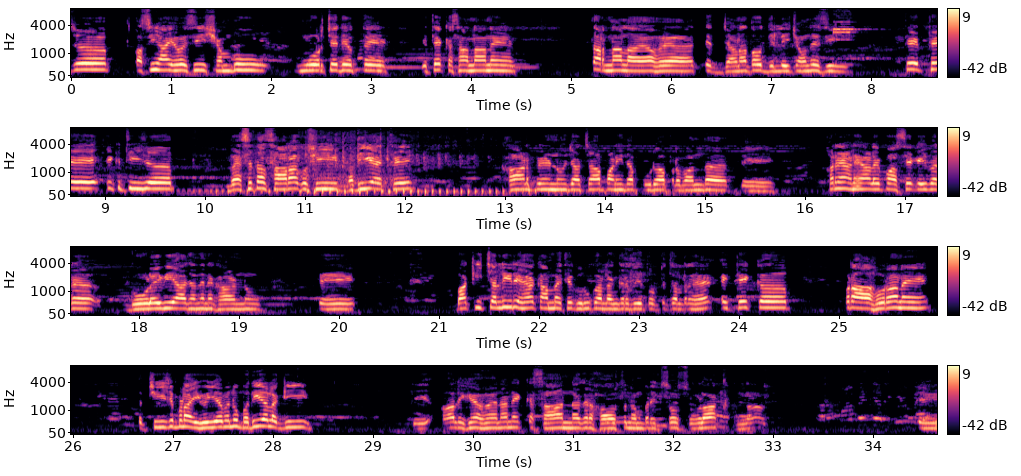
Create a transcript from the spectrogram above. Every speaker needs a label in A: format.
A: ਅੱਜ ਅਸੀਂ ਆਏ ਹੋਏ ਸੀ ਸ਼ੰਭੂ ਮੋਰਚੇ ਦੇ ਉੱਤੇ, ਜਿੱਥੇ ਕਿਸਾਨਾਂ ਨੇ ਧਰਨਾ ਲਾਇਆ ਹੋਇਆ ਹੈ ਤੇ ਜਾਣਾ ਤਾਂ ਉਹ ਦਿੱਲੀ ਚਾਹੁੰਦੇ ਸੀ। ਤੇ ਇੱਥੇ ਇੱਕ ਚੀਜ਼ ਵੈਸੇ ਤਾਂ ਸਾਰਾ ਕੁਝ ਹੀ ਵਧੀਆ ਇੱਥੇ। ਖਾਣ ਪੀਣ ਨੂੰ ਜਾਂ ਚਾਹ ਪਾਣੀ ਦਾ ਪੂਰਾ ਪ੍ਰਬੰਧ ਹੈ ਤੇ ਹਰਿਆਣੇ ਵਾਲੇ ਪਾਸੇ ਕਈ ਵਾਰ ਗੋਲੇ ਵੀ ਆ ਜਾਂਦੇ ਨੇ ਖਾਣ ਨੂੰ ਤੇ ਬਾਕੀ ਚੱਲ ਹੀ ਰਿਹਾ ਕੰਮ ਇੱਥੇ ਗੁਰੂ ਕਾ ਲੰਗਰ ਵੀ ਟੁੱਟ ਚੱਲ ਰਿਹਾ ਇੱਥੇ ਇੱਕ ਭਰਾ ਹੋਰਾਂ ਨੇ ਚੀਜ਼ ਬਣਾਈ ਹੋਈ ਹੈ, ਮੈਨੂੰ ਵਧੀਆ ਲੱਗੀ। ਤੇ ਆ ਲਿਖਿਆ ਹੋਇਆ ਇਹਨਾਂ ਨੇ ਕਿਸਾਨ ਨਗਰ ਹਾਊਸ ਨੰਬਰ 116 ਖੰਨਾ। ਤੇ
